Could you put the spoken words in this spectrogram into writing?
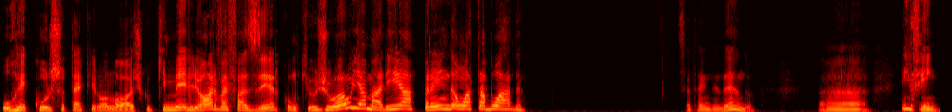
o recurso tecnológico que melhor vai fazer com que o João e a Maria aprendam a tabuada. Você está entendendo? Uh, enfim,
